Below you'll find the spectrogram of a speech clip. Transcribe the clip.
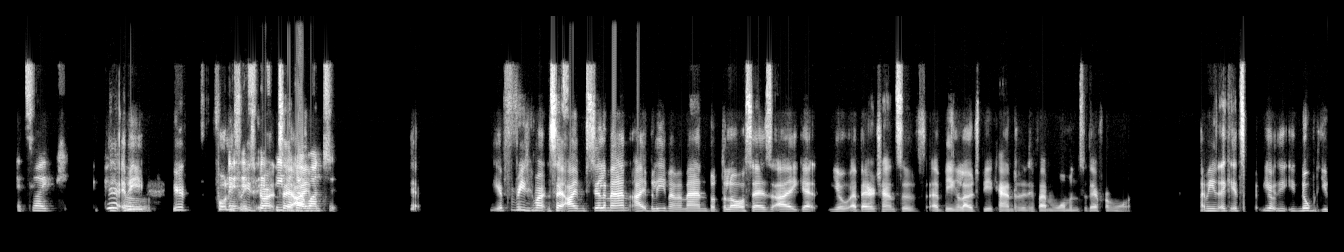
it's like people, Yeah, I mean, fully if, free if- if out and people say, I'm, want to. Yeah, you're free to come out and say I'm still a man. I believe I'm a man, but the law says I get you know a better chance of uh, being allowed to be a candidate if I'm a woman, so therefore I'm a woman. I mean, like it's you know you, nobody you,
